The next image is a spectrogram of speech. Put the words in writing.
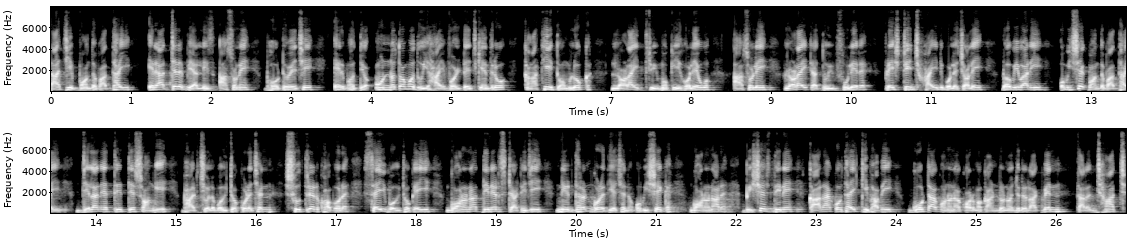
রাজীব বন্দ্যোপাধ্যায়। এ রাজ্যের বিয়াল্লিশ আসনে ভোট হয়েছে। এর মধ্যে অন্যতম দুই হাই ভোল্টেজ কেন্দ্র কাঁথি তমলুক লড়াই ত্রিমুখী হলেও আসলে লড়াইটা দুই ফুলের প্রেস্টিজ ফাইট বলে চলে। রবিবারই অভিষেক বন্দ্যোপাধ্যায় জেলা নেতৃত্বের সঙ্গে ভার্চুয়াল বৈঠক করেছেন। সূত্রের খবর, সেই বৈঠকেই গণনার দিনের স্ট্র্যাটেজি নির্ধারণ করে দিয়েছেন অভিষেক। গণনার বিশেষ দিনে কারা কোথায় কীভাবে গোটা গণনা কর্মকাণ্ড নজরে রাখবেন তার ঝাঁচ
